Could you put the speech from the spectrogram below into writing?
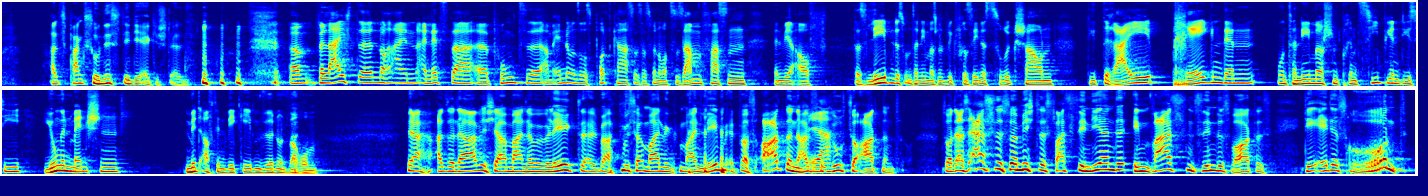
als Pensionist in die Ecke stellen. ähm, vielleicht äh, noch ein, ein letzter äh, Punkt äh, am Ende unseres Podcasts, dass wir nochmal zusammenfassen, wenn wir auf das Leben des Unternehmers Ludwig Fresenius zurückschauen, die drei prägenden unternehmerischen Prinzipien, die Sie jungen Menschen mit auf den Weg geben würden und warum? Ja, also da habe ich ja mal überlegt, ich muss ja meine, mein Leben etwas ordnen, habe ich ja. versucht zu ordnen. So, das erste ist für mich das Faszinierende im wahrsten Sinn des Wortes. Die Erde ist rund.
